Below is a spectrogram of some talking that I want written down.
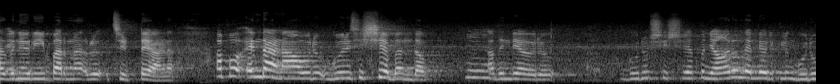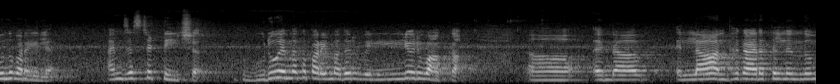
അതിനൊരു ഈ പറഞ്ഞ ഒരു ചിട്ടയാണ്. അപ്പോൾ എന്താണ് ആ ഒരു ഗുരു ശിഷ്യ ബന്ധം? അതിന്റെ ആ ഒരു ഗുരു ശിഷ്യ അപ്പം ഞാനും തന്നെ ഒരിക്കലും ഗുരു എന്ന് പറയില്ല. ഐ എം ജസ്റ്റ് എ ടീച്ചർ ഗുരു എന്നൊക്കെ പറയുമ്പോൾ അതൊരു വലിയൊരു വാക്കാണ് എന്താ എല്ലാ അന്ധകാരത്തിൽ നിന്നും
